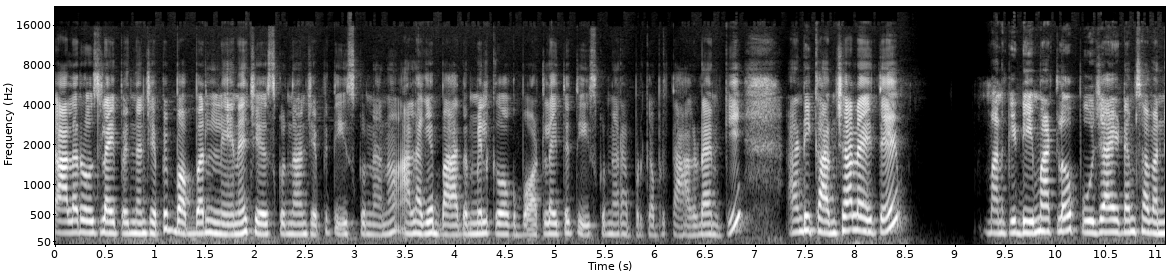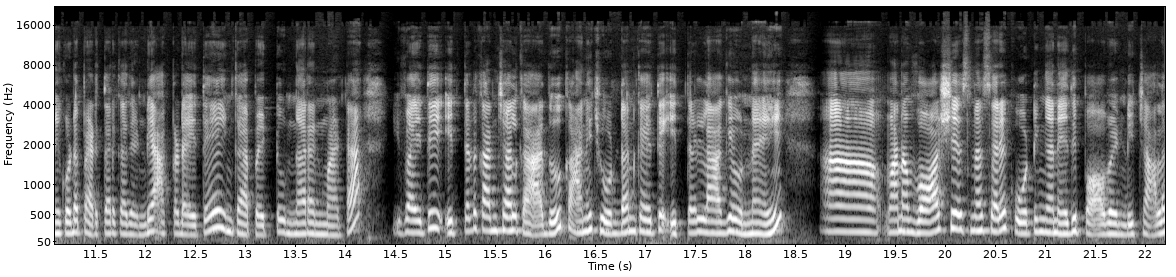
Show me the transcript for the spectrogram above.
చాలా రోజులు అయిపోయిందని చెప్పి బొబ్బర్లు నేనే చేసుకుందాం అని చెప్పి తీసుకున్నాను. తీసుకున్నాను. అలాగే బాదం మిల్క్ ఒక బాటిల్ అయితే తీసుకున్నారు అప్పటికప్పుడు తాగడానికి. అండ్ ఈ కంచాలు అయితే మనకి డీమార్ట్లో పూజా ఐటమ్స్ అవన్నీ కూడా పెడతారు కదండి. అక్కడైతే ఇంకా పెట్టి ఉన్నారనమాట ఇవైతే ఇత్తడి కంచాలు కాదు కానీ చూడడానికి అయితే ఇత్తడిలాగే ఉన్నాయి. మనం వాష్ చేసినా సరే కోటింగ్ అనేది పోవండి. చాలా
